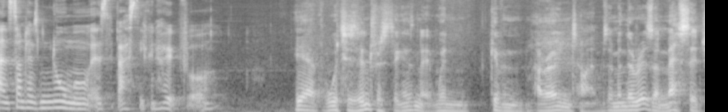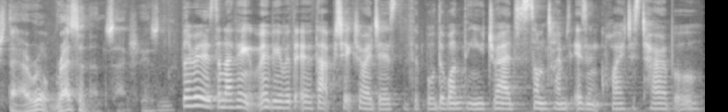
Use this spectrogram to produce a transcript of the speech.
And sometimes normal is the best you can hope for. Yeah, which is interesting, isn't it? When given our own times, I mean, there is a message there, a real resonance, actually, isn't there? There is, and I think maybe with, with that particular idea, is the, the one thing you dread sometimes isn't quite as terrible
